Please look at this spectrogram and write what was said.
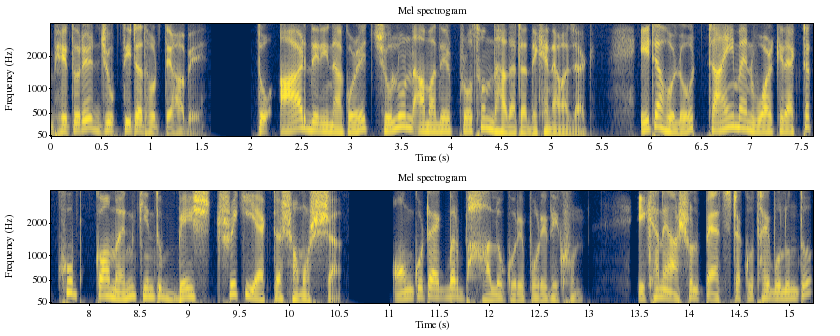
ভেতরের যুক্তিটা ধরতে হবে। তো আর দেরি না করে চলুন আমাদের প্রথম ধাঁধাটা দেখে নেওয়া যাক। এটা হলো টাইম অ্যান্ড ওয়ার্কের একটা খুব কমন কিন্তু বেশ ট্রিকি একটা সমস্যা। অঙ্কটা একবার ভালো করে পড়ে দেখুন। এখানে আসল প্যাচটা কোথায় বলুন তো?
